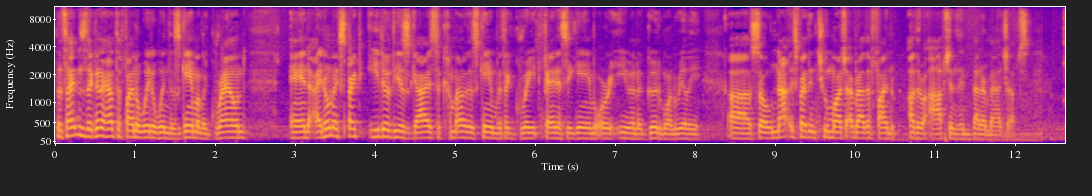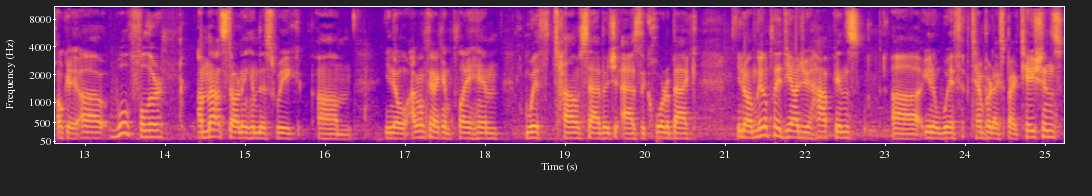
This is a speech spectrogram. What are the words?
The Titans, they're going to have to find a way to win this game on the ground. And I don't expect either of these guys to come out of this game with a great fantasy game or even a good one, really. Uh, so, not expecting too much. I'd rather find other options and better matchups. Okay, uh, Will Fuller. I'm not starting him this week. Um, you know, I don't think I can play him with Tom Savage as the quarterback. You know, I'm going to play DeAndre Hopkins. Uh, you know, with tempered expectations,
